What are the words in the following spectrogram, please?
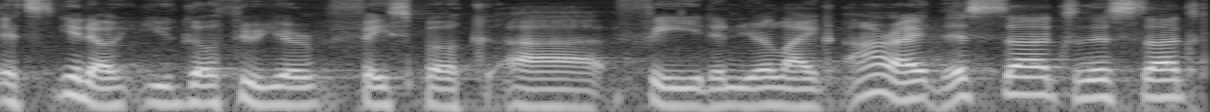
It's, you know, you go through your Facebook uh, feed and you're like, all right, this sucks, this sucks.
